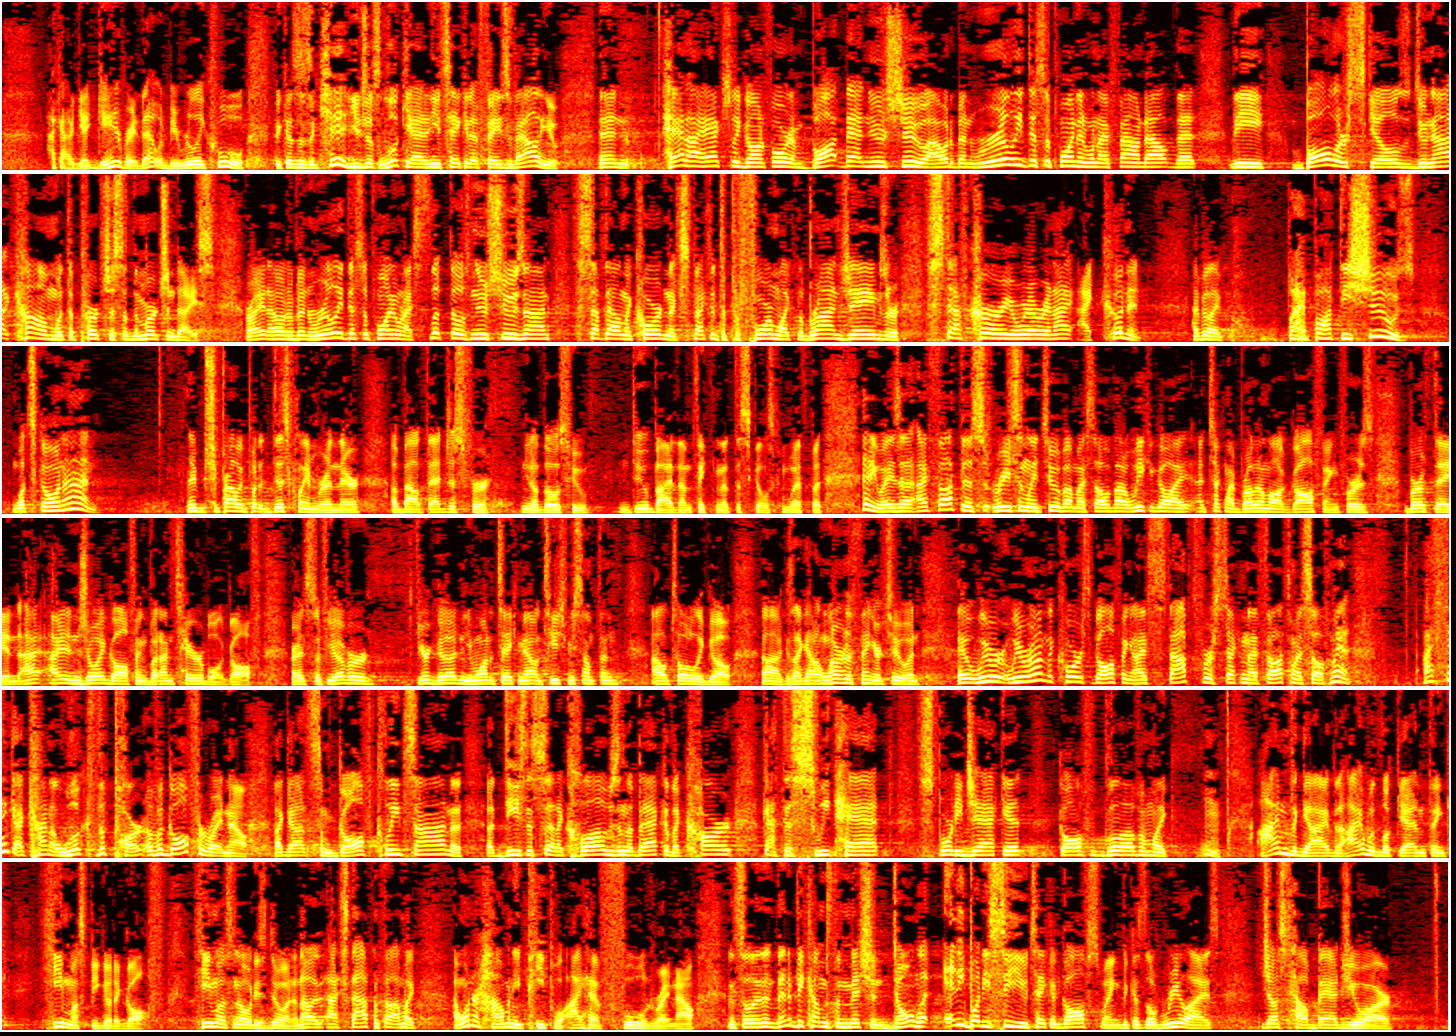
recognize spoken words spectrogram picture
I gotta get Gatorade. That would be really cool. Because as a kid, you just look at it and you take it at face value. And had I actually gone forward and bought that new shoe, I would have been really disappointed when I found out that the baller skills do not come with the purchase of the merchandise. Right? I would have been really disappointed when I slipped those new shoes on, stepped out on the court and expected to perform like LeBron James or Steph Curry or whatever, and I, I couldn't. I'd be like, but I bought these shoes. What's going on? They should probably put a disclaimer in there about that just for, you know, those who do buy them thinking that the skills come with. But anyways, uh, I thought this recently too about myself. About a week ago, I, I took my brother-in-law golfing for his birthday and I, I enjoy golfing, but I'm terrible at golf. Alright, so if you ever if you're good and you want to take me out and teach me something, I'll totally go because uh, I got to learn a thing or two. And, and we were we were on the course golfing. And I stopped for a second. And I thought to myself, man, I think I kind of look the part of a golfer right now. I got some golf cleats on, a, a, decent set of clubs in the back of the cart, got this sweet hat, sporty jacket, golf glove. I'm like, hmm, I'm the guy that I would look at and think, he must be good at golf. He must know what he's doing. And I, I stopped and thought, I'm like, I wonder how many people I have fooled right now. And so then, then it becomes the mission. Don't let anybody see you take a golf swing because they'll realize just how bad you are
